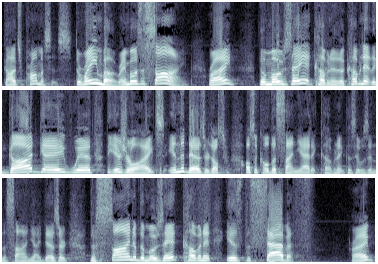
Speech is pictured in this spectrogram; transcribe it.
God's promises. The rainbow. Rainbow is a sign, right? The Mosaic covenant, the covenant that God gave with the Israelites in the desert, also, called the Sinaitic covenant because it was in the Sinai desert. The sign of the Mosaic covenant is the Sabbath, right?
